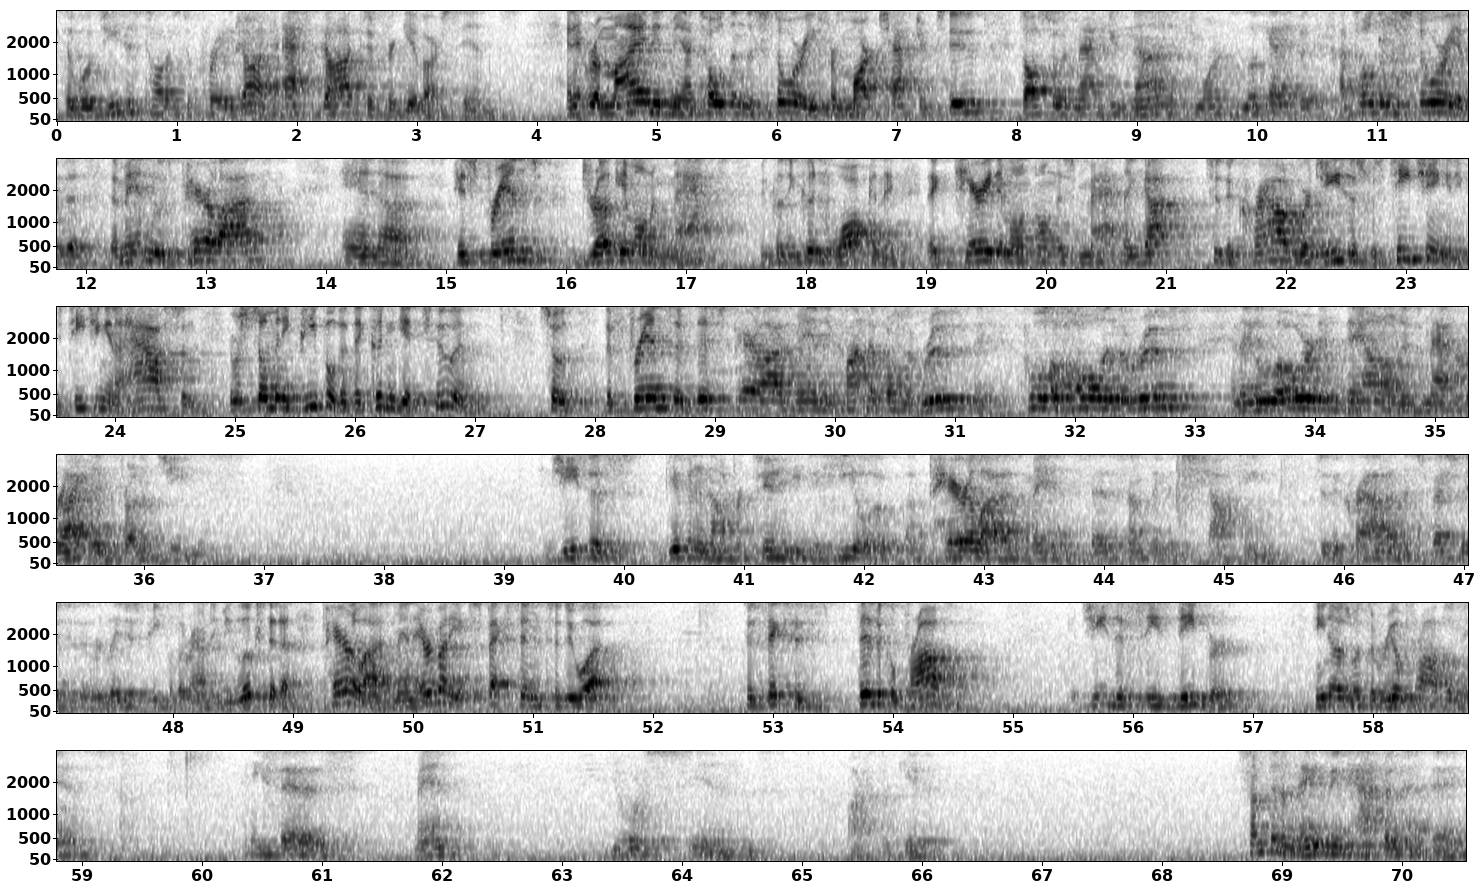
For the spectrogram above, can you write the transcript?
Said, Well, Jesus taught us to pray to God, to ask God to forgive our sins. And it reminded me, I told them the story from Mark chapter 2. It's also in Matthew 9 if you wanted to look at it. But I told them the story of the, the man who was paralyzed, and uh, his friends drug him on a mat because he couldn't walk, and they, they carried him on, on this mat. And they got to the crowd where Jesus was teaching, and he was teaching in a house, and there were so many people that they couldn't get to him. So the friends of this paralyzed man, they climbed up on the roof and they pulled a hole in the roof and they lowered him down on his mat right in front of Jesus. And Jesus, given an opportunity to heal a, a paralyzed man, says something that's shocking to the crowd and especially to the religious people around him. He looks at a paralyzed man. Everybody expects him to do what? To fix his physical problem. But Jesus sees deeper he knows what the real problem is. And he says, Man, your sins are forgiven. Something amazing happened that day.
